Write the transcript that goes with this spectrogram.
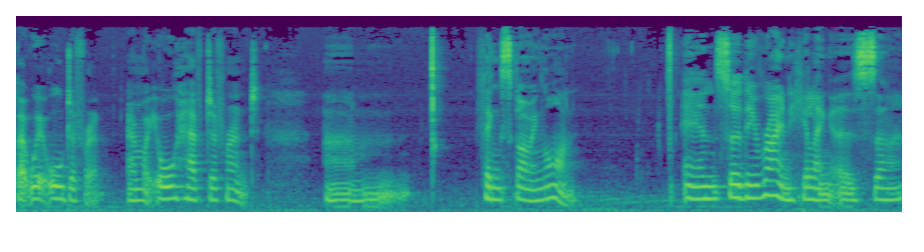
but we're all different and we all have different um, things going on. And so the Orion healing is uh,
